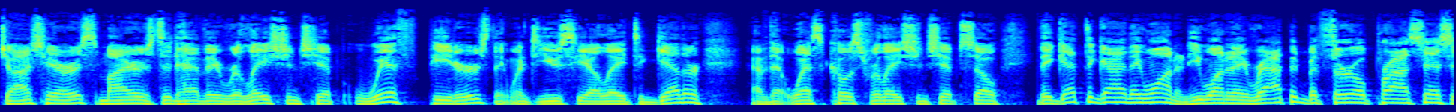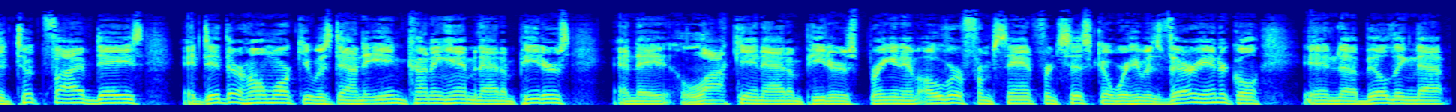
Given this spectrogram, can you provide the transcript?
Josh Harris. Myers did have a relationship with Peters. They went to UCLA together, have that West Coast relationship. So they get the guy they wanted. He wanted a rapid but thorough process. It took five days. It did their homework. It was down to Ian Cunningham and Adam Peters, and they lock in Adam Peters, bringing him over from San Francisco where he was very integral in uh, building that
